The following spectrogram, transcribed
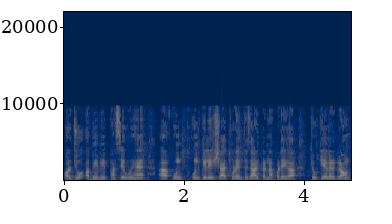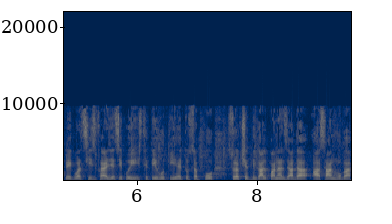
और जो अभी भी फंसे हुए हैं उन, उनके लिए शायद थोड़ा इंतज़ार करना पड़ेगा, क्योंकि अगर ग्राउंड पर एक बार सीज फायर जैसी कोई स्थिति होती है तो सबको सुरक्षित निकाल पाना ज़्यादा आसान होगा।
